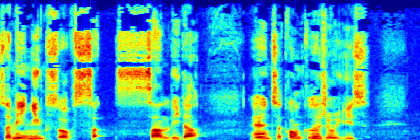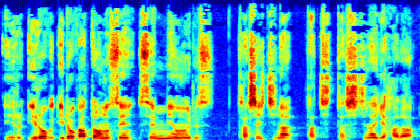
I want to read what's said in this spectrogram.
The Meanings of Sarida. And the conclusion is 色色がとの専門より多しな、多しなぎ肌。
